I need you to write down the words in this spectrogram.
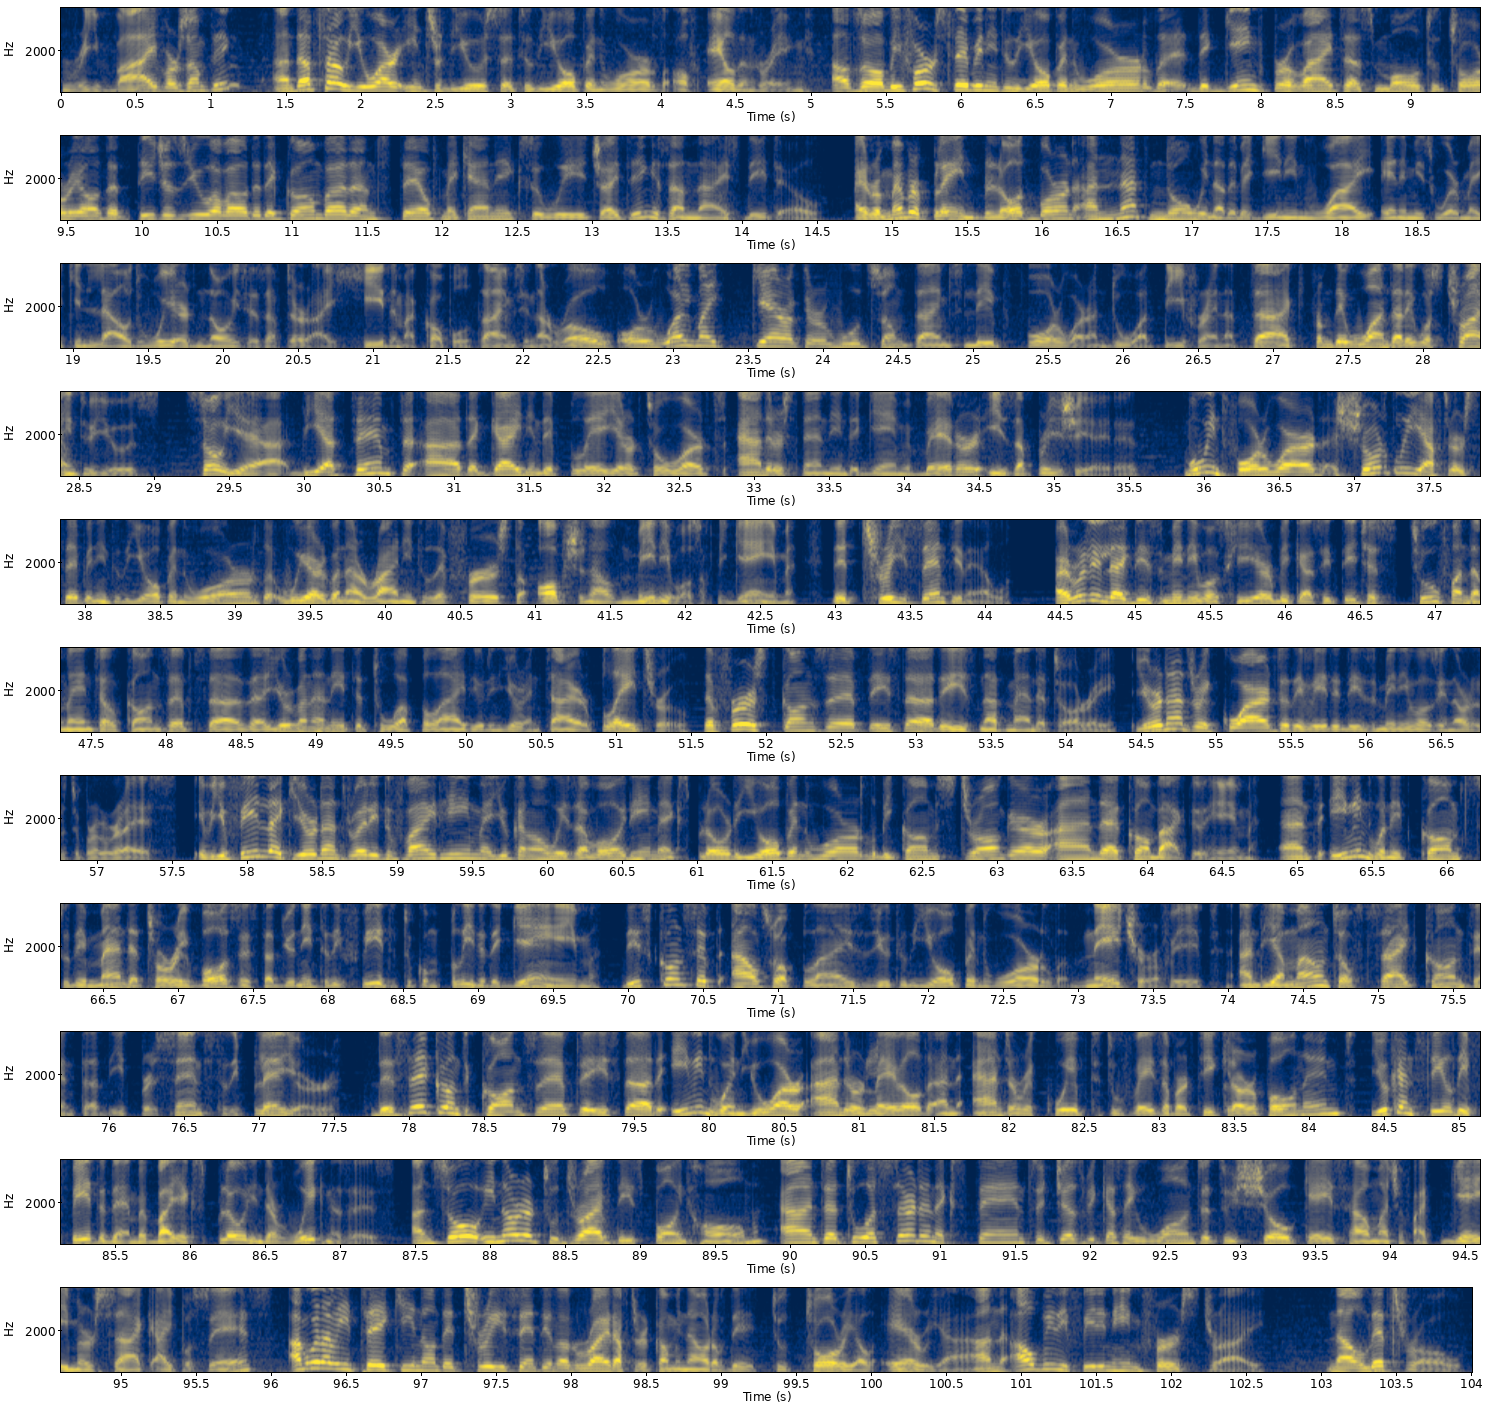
revive or something? And that's how you are introduced to the open world of Elden Ring. Also, before stepping into the open world, the game provides a small tutorial that teaches you about the combat and stealth mechanics, which I think is a nice detail. I remember playing Bloodborne and not knowing at the beginning why enemies were making loud weird noises after I hit them a couple times in a row, or why my character would sometimes leap forward and do a different attack from the one that I was trying to use. So yeah, the attempt uh, at guiding the player towards understanding the game better is appreciated. Moving forward, shortly after stepping into the open world, we are gonna run into the first optional mini-boss of the game, the Tree Sentinel. I really like this mini-boss here because it teaches two fundamental concepts that you're gonna need to apply during your entire playthrough. The first concept is that it is not mandatory. You're not required to defeat this mini-boss in order to progress. If you feel like you're not ready to fight him, you can always avoid him, explore the open world, become stronger, and uh, come back to him. And even when it comes to the mandatory bosses that you need to defeat to complete the game, this concept also applies due to the open world nature of it, and the amount of side content that it presents to the player. The second concept is that even when you are under-leveled and under-equipped to face a particular opponent, you can still defeat them by exploiting their weaknesses. And so in order to drive this point home, and to a certain extent just because I wanted to showcase how much of a gamer sack I possess, I'm gonna be taking on the Tree Sentinel right after coming out of the tutorial area, and I'll be defeating him first try. Now let's roll.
